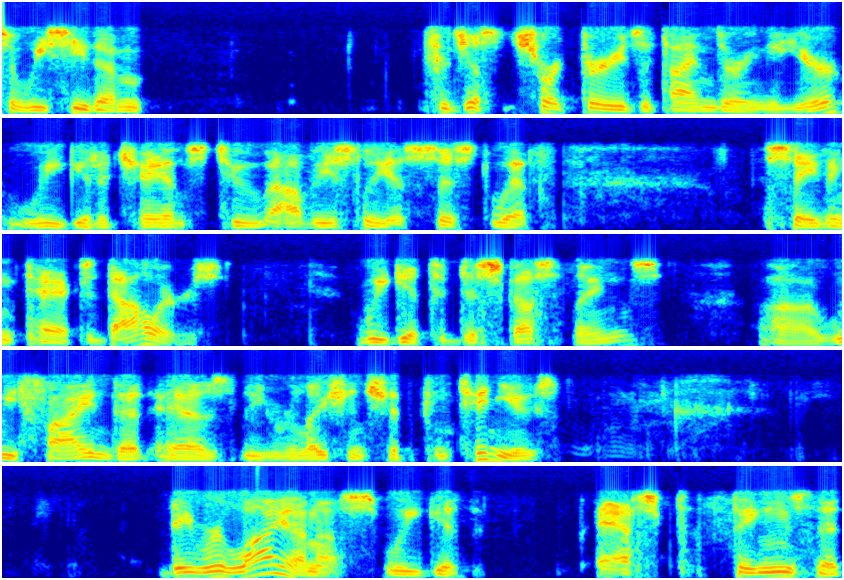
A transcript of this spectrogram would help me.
So we see them for just short periods of time during the year. We get a chance to obviously assist with saving tax dollars. We get to discuss things. Uh, we find that as the relationship continues, they rely on us. We get asked things that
